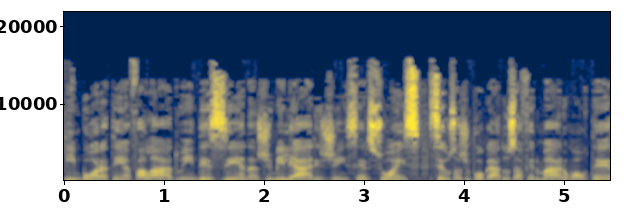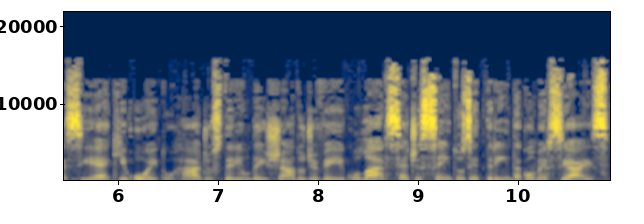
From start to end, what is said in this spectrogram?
Embora tenha falado em dezenas de milhares de inserções, seus advogados afirmaram ao TSE que oito rádios teriam deixado de veicular 730 comerciais.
